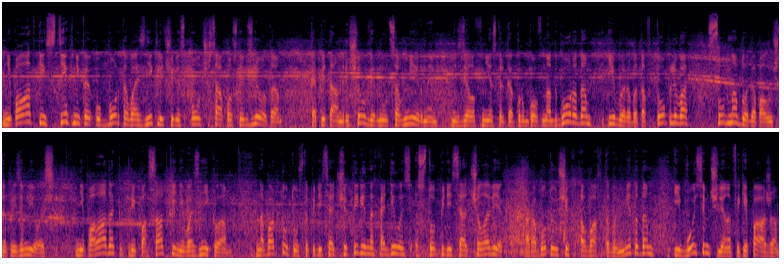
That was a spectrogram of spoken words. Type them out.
Неполадки с техникой у борта возникли через полчаса после взлета. Капитан решил вернуться в Мирный. Сделав несколько кругов над городом и выработав топливо, судно благополучно приземлилось. Неполадок при посадке не возникло. На борту Ту-154 находилось 150 человек, работающих вахтовым методом и 8 членов экипажа.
